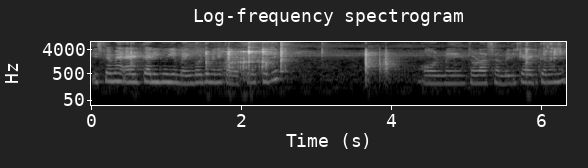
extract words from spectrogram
इस पर मैं ऐड कर रही हूँ ये मैंगो जो मैंने काट के रखे थे। और मैं थोड़ा सा मिल्क ऐड करूँगी।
